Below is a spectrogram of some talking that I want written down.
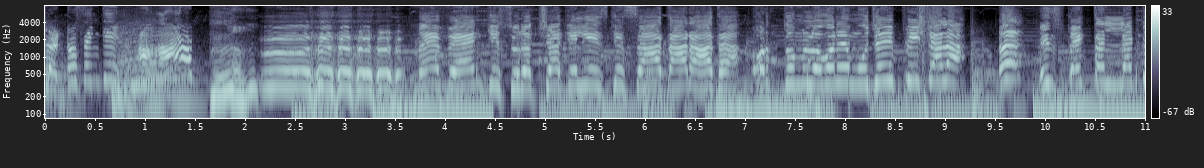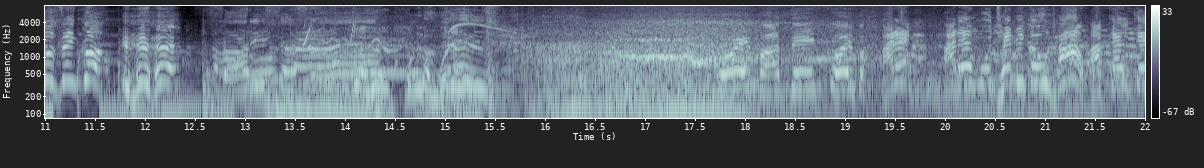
लड्डू सिंह जी आप मैं वैन की सुरक्षा के लिए इसके साथ आ रहा था और तुम लोगों ने मुझे ही पीट डाला। इंस्पेक्टर लड्डू सिंह को। कोई बात नहीं कोई बा... अरे अरे मुझे भी तो उठाओ अकल के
